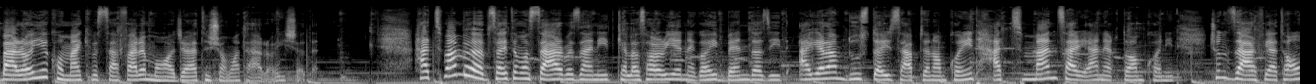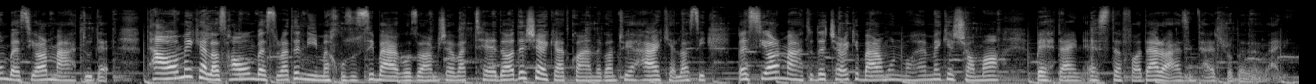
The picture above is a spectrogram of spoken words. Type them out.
برای کمک به سفر مهاجرت شما طراحی شده. حتما به وبسایت ما سر بزنید کلاس ها رو یه نگاهی بندازید. اگرم دوست دارید ثبت نام کنید حتما سریعا اقدام کنید چون ظرفیت هامون بسیار محدوده. تمام کلاس هامون به صورت نیمه خصوصی برگزار میشه و تعداد شرکت کنندگان توی هر کلاسی بسیار محدوده چرا که برامون مهمه که شما بهترین استفاده رو از این تجربه ببرید.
